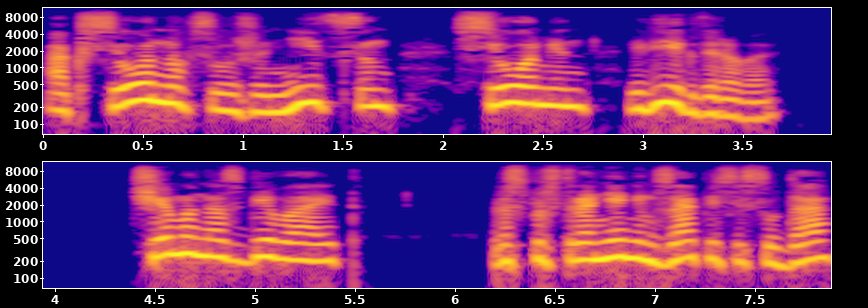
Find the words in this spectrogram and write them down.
Аксенов, Солженицын, Семин, Вигдорова. Чем она сбивает? Распространением записи суда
